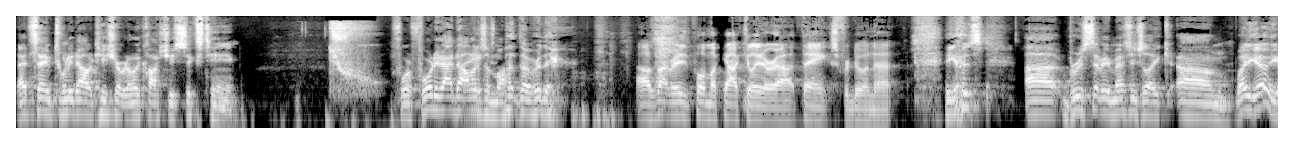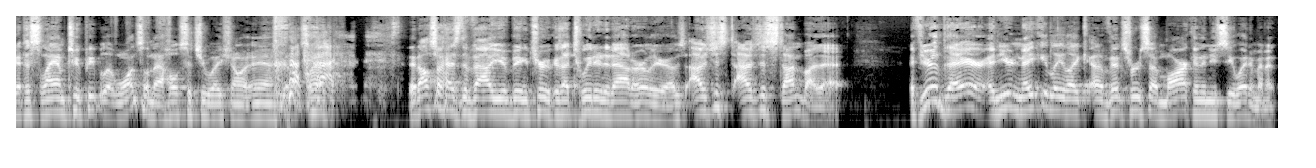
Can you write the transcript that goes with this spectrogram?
that same twenty dollar t shirt would only cost you sixteen. For forty nine dollars a month over there. I was not ready to pull my calculator out. Thanks for doing that. He goes, uh, Bruce sent me a message like, um, way to go. You got to slam two people at once on that whole situation. Went, yeah. It also, has, it also has the value of being true because I tweeted it out earlier. I was, I was just, I was just stunned by that. If you're there and you're nakedly like a Vince Russo Mark, and then you see, wait a minute,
